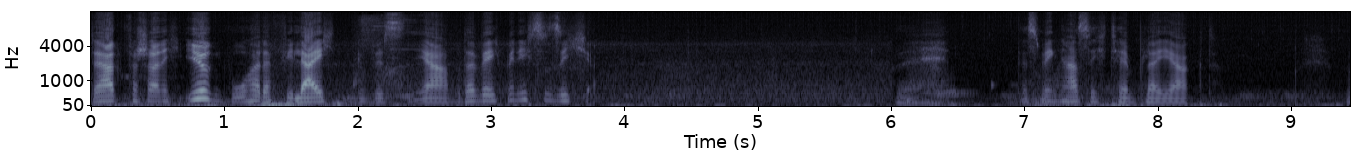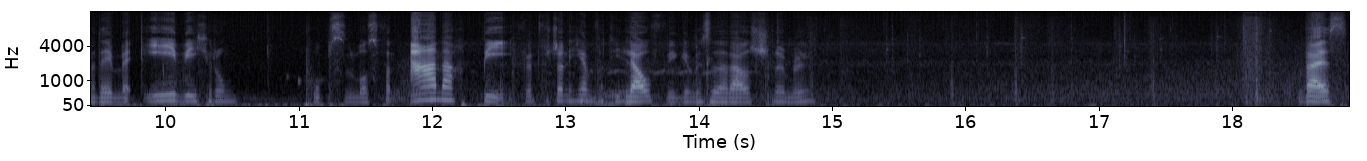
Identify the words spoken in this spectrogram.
Der hat wahrscheinlich irgendwo, hat er vielleicht ein Gewissen, ja. Aber da wäre ich mir nicht so sicher. Bäh. Deswegen hasse ich Templerjagd. Man da immer ewig rumpupsen muss von A nach B. Ich würde wahrscheinlich einfach die Laufwege ein bisschen rausschnimmeln. Weil es,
